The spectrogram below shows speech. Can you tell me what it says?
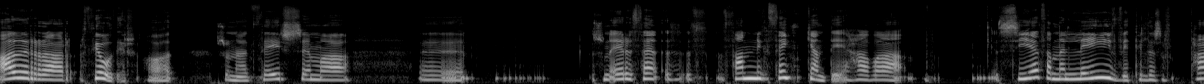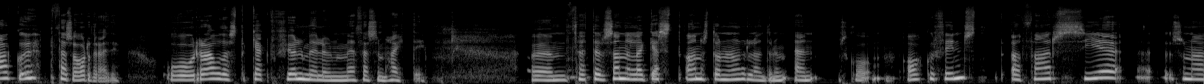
aðrar þjóðir og svona þeir sem að uh, svona eru þannig þengjandi hafa séð þannig leifi til þess að taka upp þessa orðræði og ráðast gegn fjölmiðlunum með þessum hætti. Um, þetta hefur sannlega gerst annars stórnum Norrlandunum en sko okkur finnst að þar sé eh, svona,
